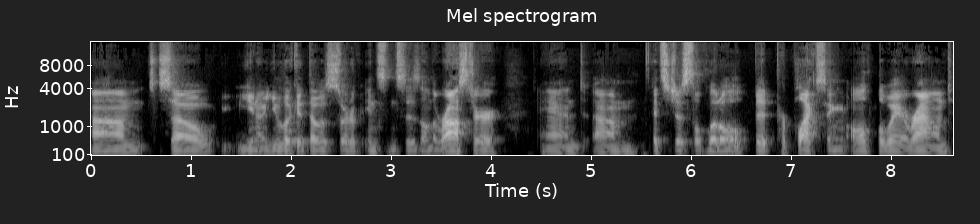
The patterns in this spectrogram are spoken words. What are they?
Um, so, you know, you look at those sort of instances on the roster, and um, it's just a little bit perplexing all the way around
